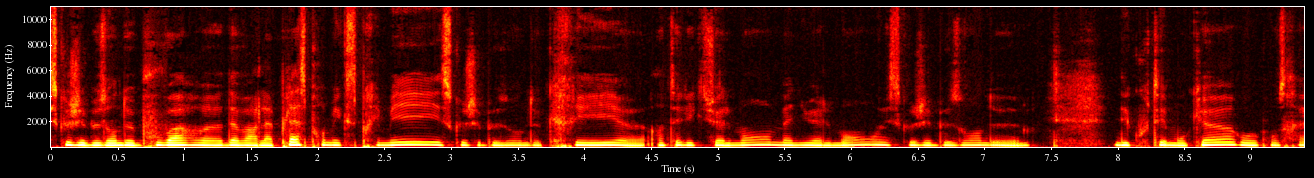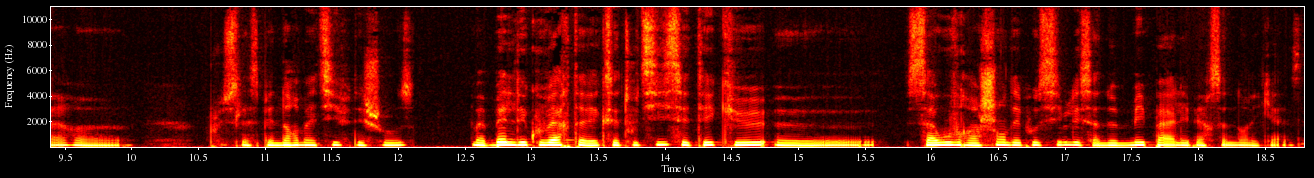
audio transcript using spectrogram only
Est-ce que j'ai besoin de pouvoir d'avoir la place pour m'exprimer? Est-ce que j'ai besoin de créer intellectuellement, manuellement? Est-ce que j'ai besoin d'écouter mon cœur ou au contraire plus l'aspect normatif des choses? Ma belle découverte avec cet outil, c'était que euh, ça ouvre un champ des possibles et ça ne met pas les personnes dans les cases.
